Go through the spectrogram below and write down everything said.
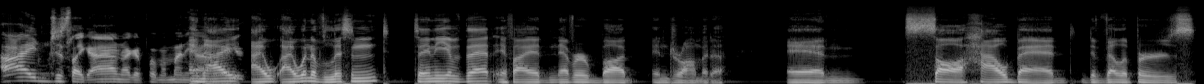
I'm just like I'm not gonna put my money and on I, it. I I wouldn't have listened to any of that if I had never bought Andromeda and saw how bad developers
